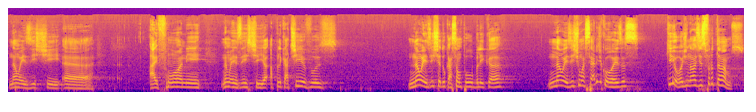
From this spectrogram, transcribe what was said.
não existe uh, iPhone, não existe aplicativos, não existe educação pública, não existe uma série de coisas que hoje nós desfrutamos.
